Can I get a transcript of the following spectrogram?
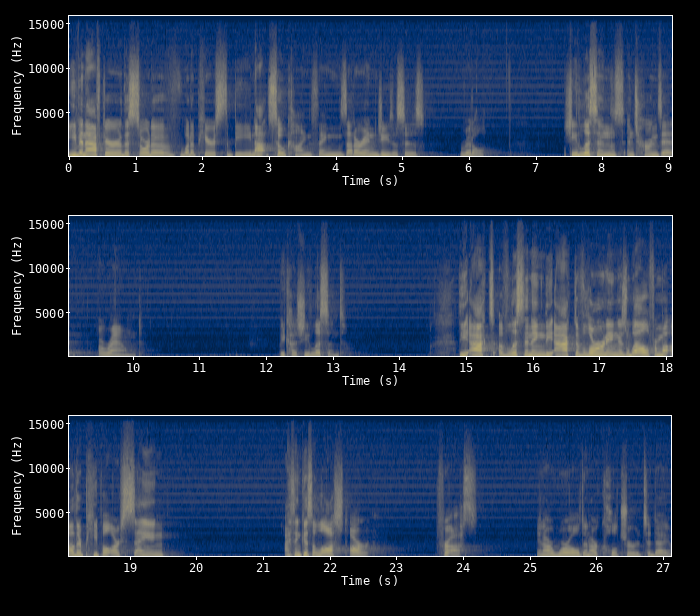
Even after the sort of what appears to be not so kind things that are in Jesus' riddle, she listens and turns it around because she listened. The act of listening, the act of learning as well from what other people are saying, I think is a lost art for us in our world, and our culture today.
